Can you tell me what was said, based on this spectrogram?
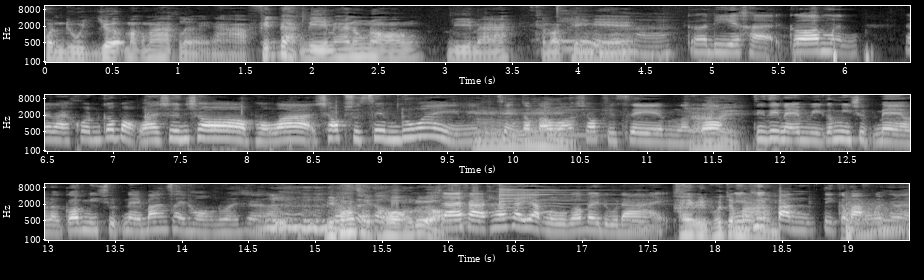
คนดูเยอะมากๆเลยนะครับ feedbackีไหมฮะน้องๆ ดีไหมสำหรับเพลงนี้ะคะก็ดีค่ะ ก็เหมือน หลายๆคนก็บอกว่าชื่นชอบ เพราะว่าชอบชุดเซมด้วยมีอืมเสียงตอบรับว่าชอบชุดเซม แล้วก็ใช่จริงๆใน MV ก็มีชุดแมว แล้วก็มีชุดในบ้านทรายทองด้วยใช่ไหมคะมีบ้านทรายทองด้วยเหรอ ใช่ค่ะ ถ้าใครอยากรู้ก็ไปดูได้ ใครเป็นพจมีมานที่ปั่นตีกระบังด้วยใช่ไหม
